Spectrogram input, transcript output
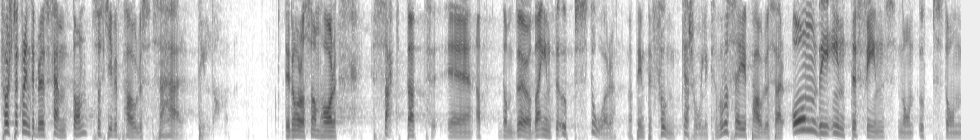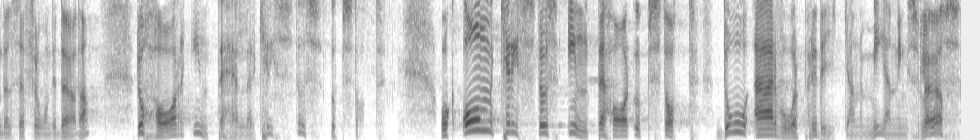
första Korinthierbrevet 15 så skriver Paulus så här till dem. Det är några som har sagt att, eh, att de döda inte uppstår, att det inte funkar så. Liksom. Och då säger Paulus här, om det inte finns någon uppståndelse från de döda, då har inte heller Kristus uppstått. Och om Kristus inte har uppstått, då är vår predikan meningslös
